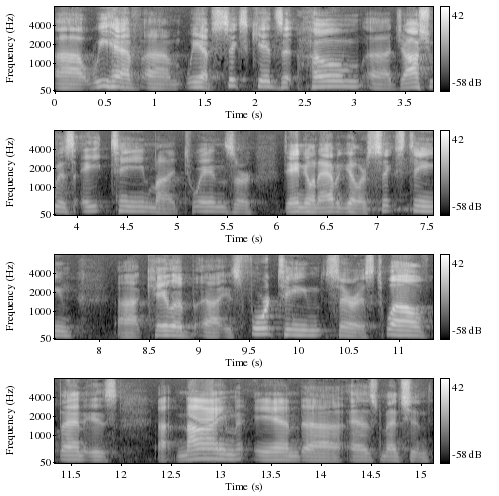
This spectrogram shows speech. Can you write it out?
Uh, we have um, we have six kids at home. Uh, Joshua's 18. My twins are Daniel and Abigail are 16. Uh, Caleb uh, is 14. Sarah is 12. Ben is uh, nine. And as mentioned,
